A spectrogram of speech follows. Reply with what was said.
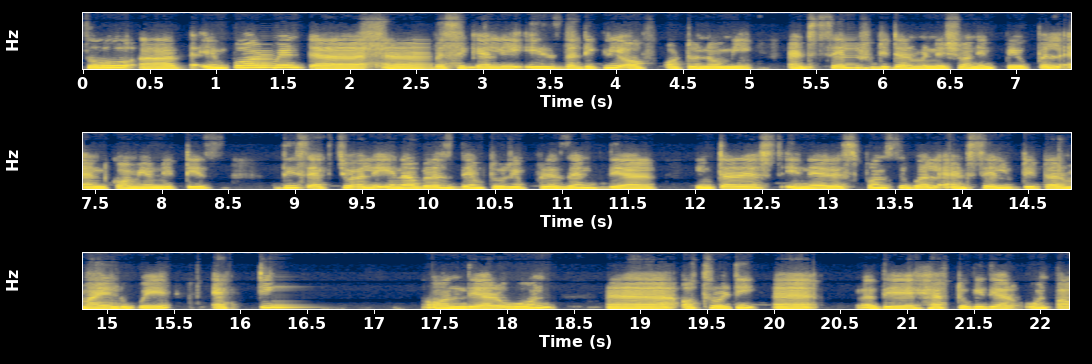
so uh, the empowerment uh, uh, basically is the degree of autonomy and self-determination in people and communities. This actually enables them to represent their interest in a responsible and self-determined way acting on their own uh, authority uh, they have to be their own power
